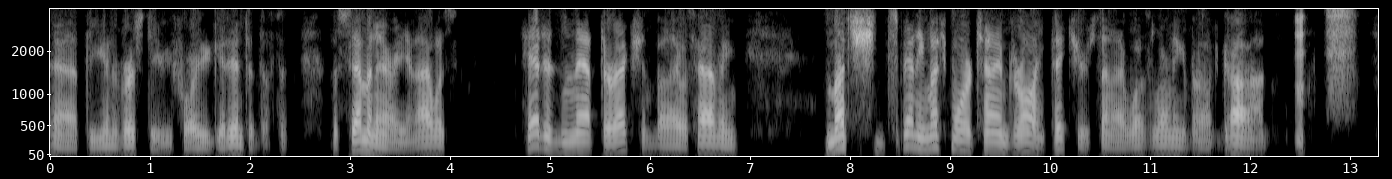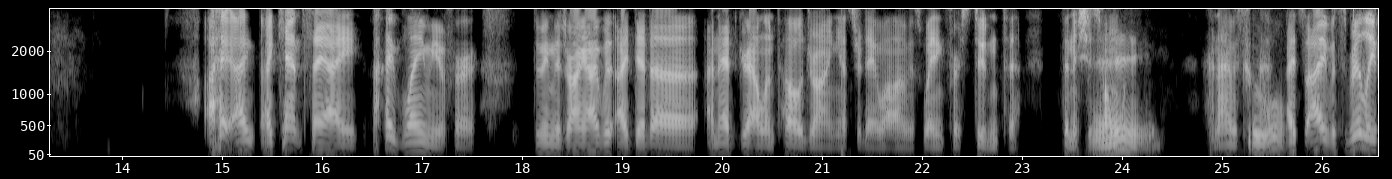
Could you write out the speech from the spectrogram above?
at the university before you get into the the seminary. And I was headed in that direction, but I was having much spending much more time drawing pictures than I was learning about God. I, I, I can't say I, I blame you for doing the drawing. I, w- I did a an Edgar Allan Poe drawing yesterday while I was waiting for a student to finish his homework, and I was Cool. I, I was really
